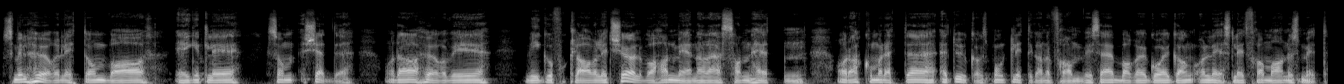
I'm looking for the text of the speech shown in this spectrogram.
som, vil høre litt om hva egentlig som skjedde. Og da hører vi Viggo forklare litt sjøl hva han mener er sannheten. Og da kommer dette et utgangspunkt litt fram, hvis jeg bare går i gang og leser litt fra manuset mitt.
